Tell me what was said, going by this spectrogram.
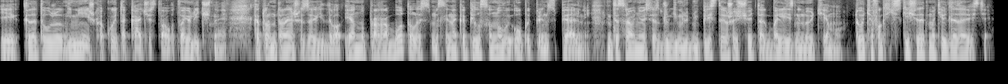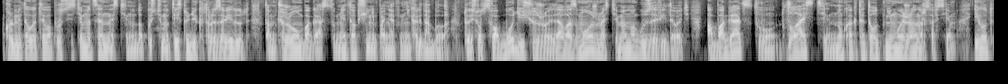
И когда ты уже имеешь какое-то качество, вот твое личное, которым ты раньше завидовал, и оно проработалось, в смысле смысле накопился новый опыт принципиальный, и ты сравнивая с другими людьми, перестаешь ощущать так болезненную тему, то у тебя фактически исчезает мотив для зависти. Кроме того, это вопрос системы ценностей. Ну, допустим, вот есть люди, которые завидуют там чужому богатству. Мне это вообще непонятно никогда было. То есть вот свободе чужой, да, возможностям я могу завидовать. А богатству, власти, ну, как-то это вот не мой жанр совсем. И вот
